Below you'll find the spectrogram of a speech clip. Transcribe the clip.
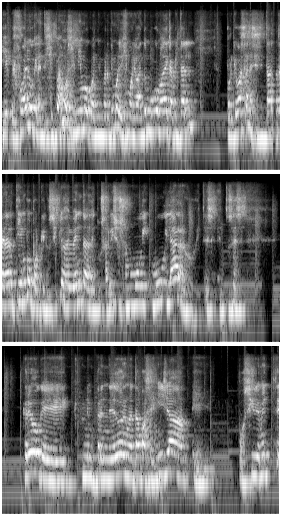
y, fue algo que le anticipamos y mismo cuando invertimos le dijimos, levanta un poco más de capital porque vas a necesitar tener tiempo porque los ciclos de venta de tus servicios son muy, muy largos. Entonces, creo que un emprendedor en una etapa semilla... Eh, posiblemente,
